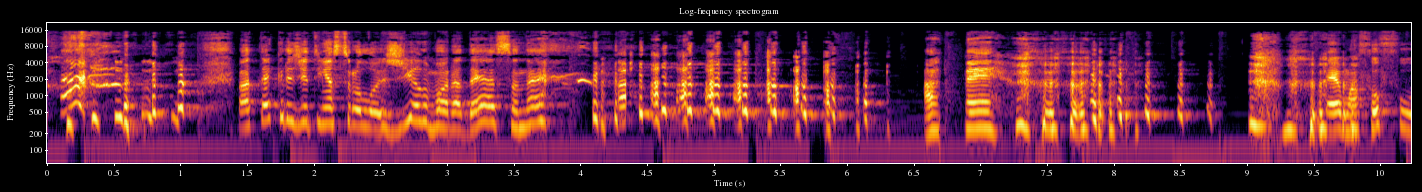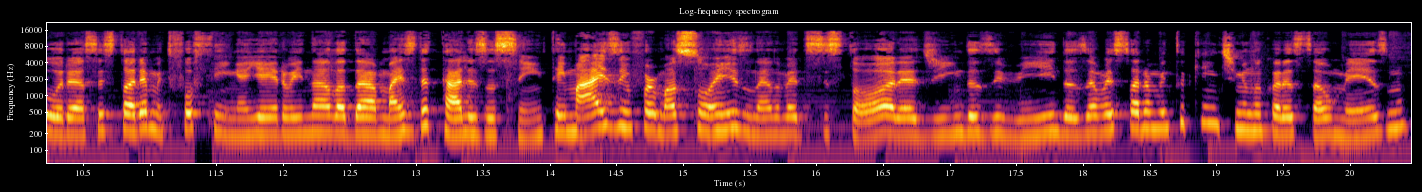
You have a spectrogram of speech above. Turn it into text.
Eu até acredito em astrologia numa hora dessa, né? Até. É uma fofura, essa história é muito fofinha. E a heroína, ela dá mais detalhes, assim. Tem mais informações, né, no meio dessa história, de indas e vindas. É uma história muito quentinha no coração mesmo.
